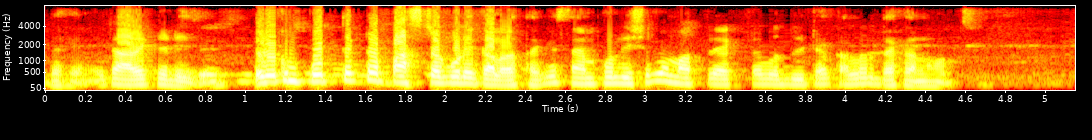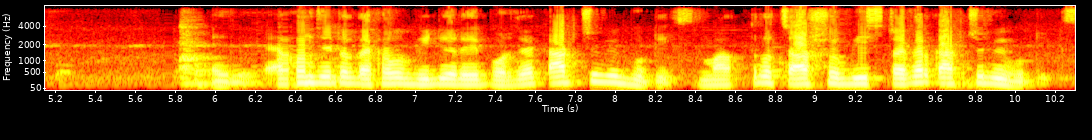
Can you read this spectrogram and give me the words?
দেখেন, এটা আরেকটা ডিজাইন এরকম প্রত্যেকটা পাঁচটা করে কালার থাকে স্যাম্পল হিসেবে মাত্র একটা বা দুইটা কালার দেখানো হচ্ছে। এই এখন যেটা দেখাবো ভিডিওর এই পর্যায়ে, কারচুপি বুটিক্স মাত্র চারশো বিশ টাকার কারচুপি বুটিক্স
